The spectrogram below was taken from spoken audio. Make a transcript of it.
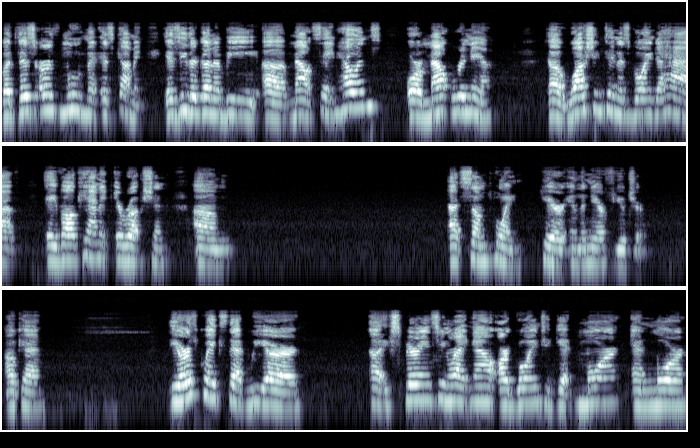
but this earth movement is coming. It's either going to be uh, Mount St. Helens or Mount Rainier. Uh, Washington is going to have a volcanic eruption um, at some point here in the near future. Okay? The earthquakes that we are uh, experiencing right now are going to get more and more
